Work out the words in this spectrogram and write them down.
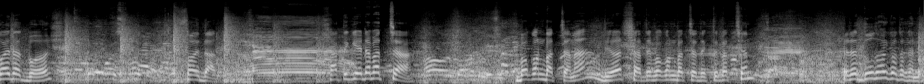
কয় দাঁত বয়স? ছয় দাঁত। সাথে কি এটা বাচ্চা? বকন বাচ্চা না? ভিওর সাথে বকন বাচ্চা দেখতে পাচ্ছেন। এটা দুধ হয় কতখানি?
